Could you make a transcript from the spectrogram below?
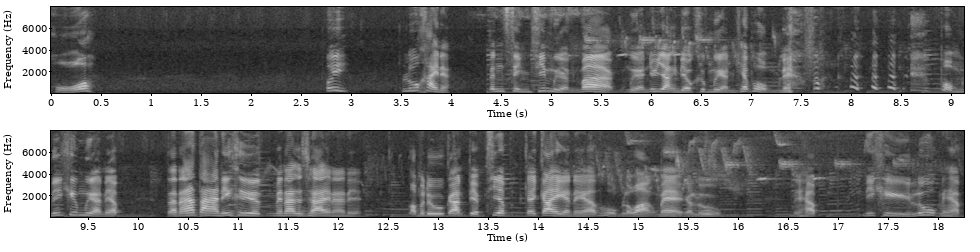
โหเฮ้ย ลูกใครเนี่ย เป็นสิ่งที่เหมือนมาก เหมือนอยู่อย่างเดียวคือเหมือนแค่ผมเนี่ย ผมนี่คือเหมือนนะครับ แต่หน้าตานี่คือไม่น่าจะใช่นะนี่ เรามาดูการเปรียบเทียบใกล้ ๆ กันนะครับ ผมระหว่างแม่กับลูกนะครับ นี่คือลูกนะครับ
